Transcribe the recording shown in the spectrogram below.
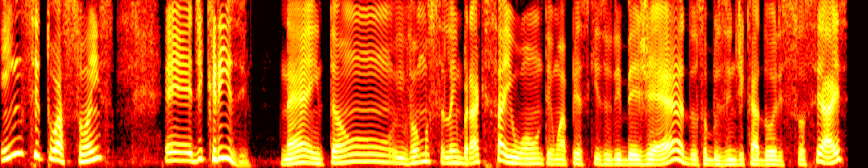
em situações é, de crise. Né? Então, e vamos lembrar que saiu ontem uma pesquisa do IBGE do, sobre os indicadores sociais,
